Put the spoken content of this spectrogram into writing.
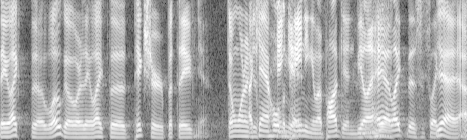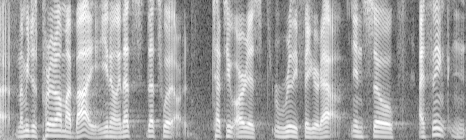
they like the logo or they like the picture but they Yeah. don't want to I just can't hold a hang it. painting in my pocket and be like, "Hey, I like this." It's like, yeah, uh, let me just put it on my body, you know, and that's that's what tattoo artists really figured out. And so I think in,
